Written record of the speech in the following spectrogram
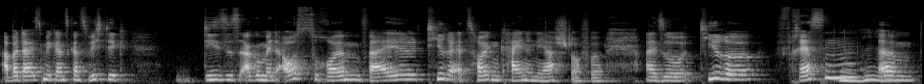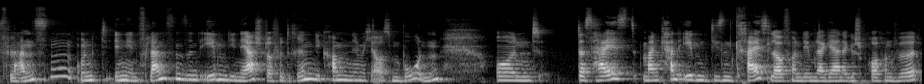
Aber da ist mir ganz, ganz wichtig, dieses Argument auszuräumen, weil Tiere erzeugen keine Nährstoffe. Also Tiere fressen mhm. ähm, Pflanzen und in den Pflanzen sind eben die Nährstoffe drin, die kommen nämlich aus dem Boden. Und das heißt, man kann eben diesen Kreislauf, von dem da gerne gesprochen wird,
